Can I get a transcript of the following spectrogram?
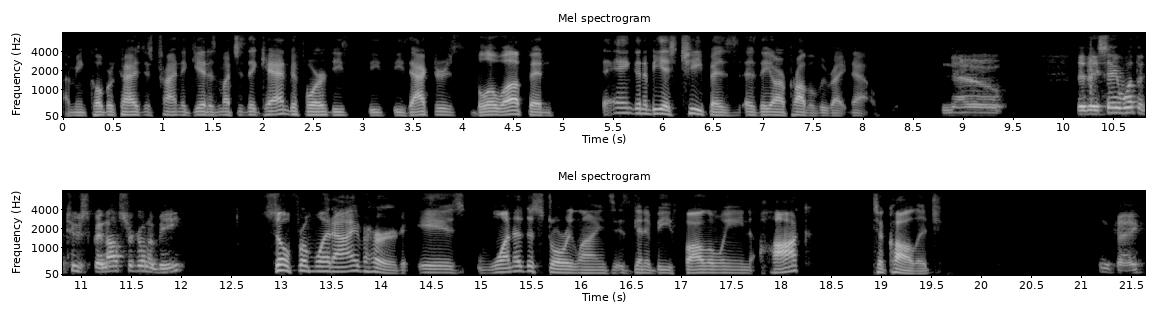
I mean, Cobra Kai is just trying to get as much as they can before these these these actors blow up, and they ain't going to be as cheap as as they are probably right now. No. Did they say what the two spinoffs are going to be? So from what I've heard is one of the storylines is going to be following Hawk to college. Okay.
